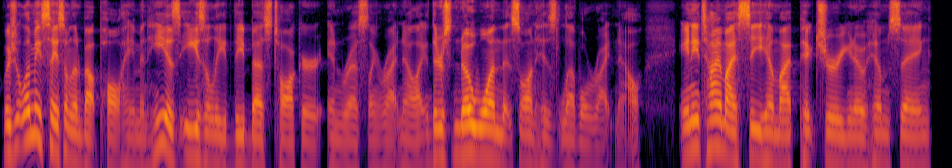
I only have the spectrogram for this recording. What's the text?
Which let me say something about Paul Heyman. He is easily the best talker in wrestling right now. Like there's no one that's on his level right now. Anytime I see him, I picture, you know, him saying,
